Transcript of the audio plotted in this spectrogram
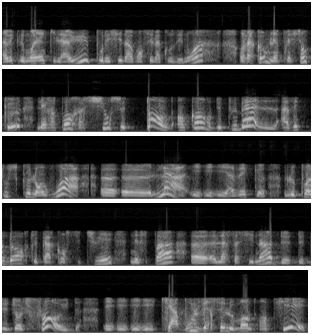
avec les moyens qu'il a eu pour essayer d'avancer la cause des Noirs, on a comme l'impression que les rapports raciaux se tendent encore de plus belle avec tout ce que l'on voit euh, euh, là et, avec euh, le point d'orgue qu'a constitué, pas, l'assassinat de, George Floyd et, qui a bouleversé le monde entier.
